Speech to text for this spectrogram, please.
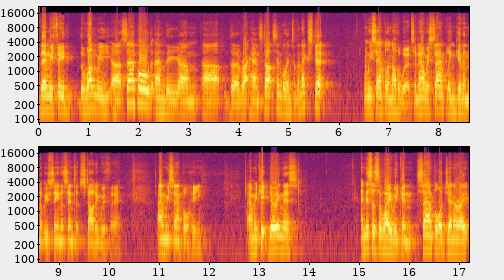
Then we feed the one we uh, sampled and the, um, uh, the right-hand start symbol into the next step, and we sample another word. So now we're sampling given that we've seen a sentence starting with there. And we sample he. And we keep doing this, and this is the way we can sample or generate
